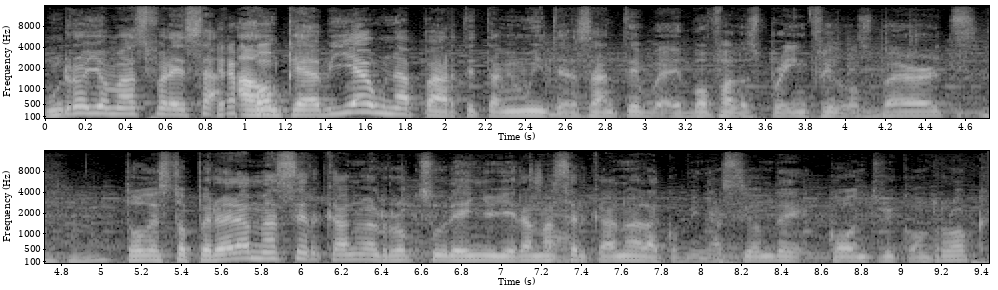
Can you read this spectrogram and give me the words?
un rollo más fresa, Era pop. aunque había una parte también muy interesante, eh, Buffalo Springfield, los Birds, todo esto, pero era más cercano al rock sureño y era más cercano a la combinación de country con rock.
